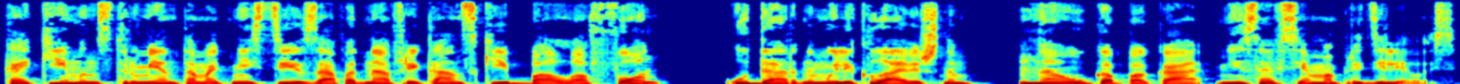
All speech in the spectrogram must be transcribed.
Каким инструментом отнести западноафриканский балафон, ударным или клавишным, наука пока не совсем определилась.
